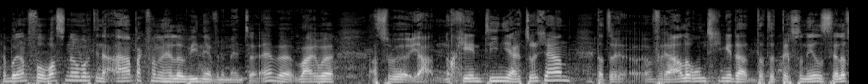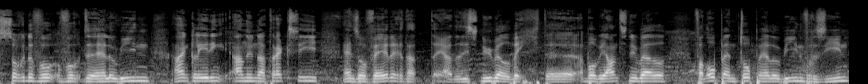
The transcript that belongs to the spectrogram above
Dat Bobby volwassener wordt in de aanpak van Halloween-evenementen. Waar we, als we ja, nog geen tien jaar teruggaan, dat er verhalen rondgingen dat, dat het personeel zelf zorgde voor, voor de Halloween-aankleding aan hun attractie en zo verder. Dat, ja, dat is nu wel weg. De, Bobby is nu wel van op en top Halloween voorzien.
